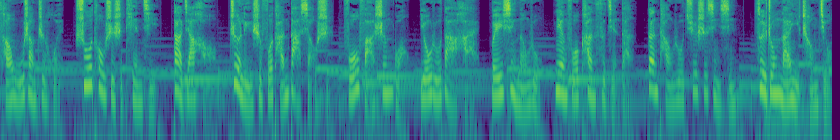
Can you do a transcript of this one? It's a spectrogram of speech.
藏无上智慧，说透世事天机。大家好，这里是佛谈大小事，佛法深广，犹如大海，唯信能入。念佛看似简单，但倘若缺失信心，最终难以成就。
